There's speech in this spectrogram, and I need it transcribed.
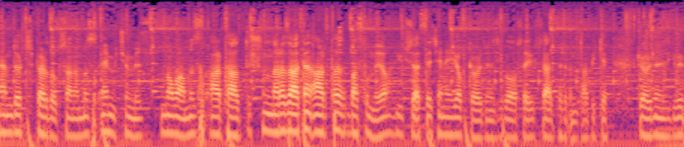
M4 Super 90'ımız, M3'ümüz, Nova'mız artı altı. Şunlara zaten artı basılmıyor. Yükselt seçeneği yok gördüğünüz gibi olsa yükseltirdim tabii ki. Gördüğünüz gibi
